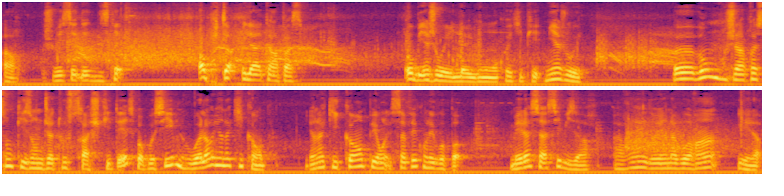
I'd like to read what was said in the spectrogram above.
Alors, je vais essayer d'être discret. Oh putain, il a la carapace. Oh, bien joué, il a eu mon coéquipier. Bien joué. Euh, bon, j'ai l'impression qu'ils ont déjà tous trash quitté, c'est pas possible. Ou alors il y en a qui campent. Il y en a qui campent et ça fait qu'on les voit pas. Mais là, c'est assez bizarre. Alors là, il doit y en avoir un. Il est là.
